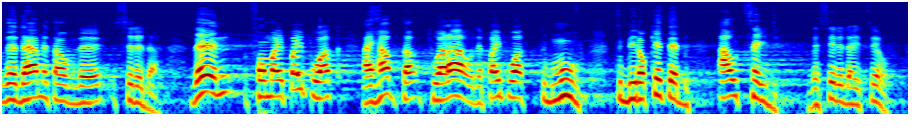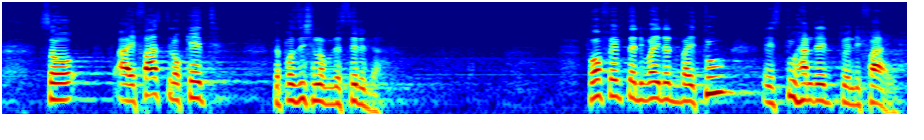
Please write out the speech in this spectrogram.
the diameter of the cylinder. Then, for my pipe work, I have to, to allow the pipe work to move, to be located outside the cylinder itself. So I first locate the position of the cylinder. 450 divided by 2 is 225.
